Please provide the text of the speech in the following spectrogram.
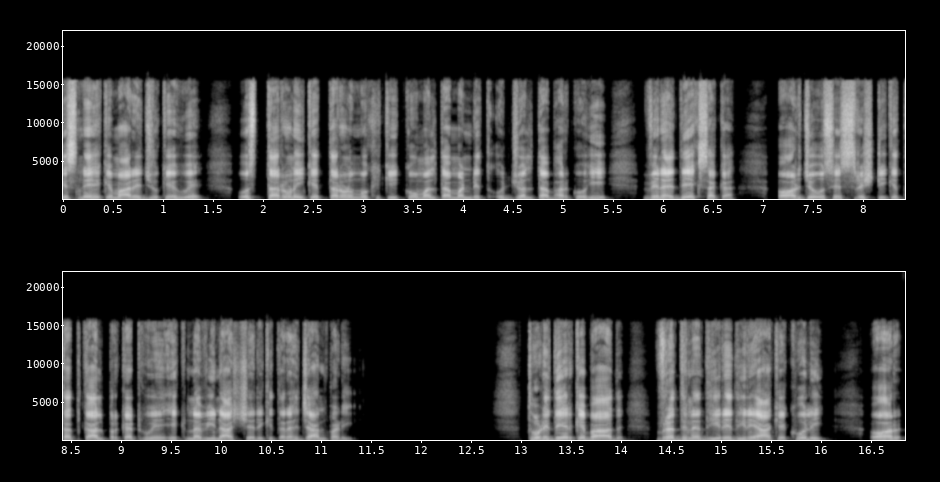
स्नेह के मारे झुके हुए, उस तरुणी के तरुण मुख की कोमलता मंडित उज्ज्वलता भर को ही विनय देख सका और जो उसे सृष्टि के तत्काल प्रकट हुए एक नवीन आश्चर्य की तरह जान पड़ी। थोड़ी देर के बाद वृद्ध ने धीरे धीरे आँखें खोली और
